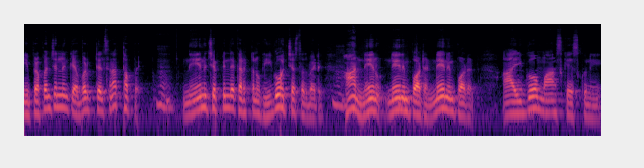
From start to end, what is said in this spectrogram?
ఈ ప్రపంచంలో ఇంకెవరికి తెలిసినా తప్పే. నేను చెప్పిందే కరెక్ట్ అని ఒక ఈగో వచ్చేస్తుంది బయటకు. "ఆ, నేను నేను ఇంపార్టెంట్ నేను ఇంపార్టెంట్. ఆ ఈగో మాస్క్ వేసుకుని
